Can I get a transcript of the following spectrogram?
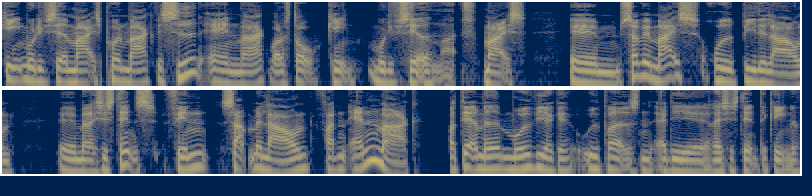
genmodificeret majs på en mark ved siden af en mark, hvor der står genmodificeret majs, majs øh, så vil majsrødbillelarven øh, med resistens finde sammen med larven fra den anden mark, og dermed modvirke udbredelsen af de øh, resistente gener.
